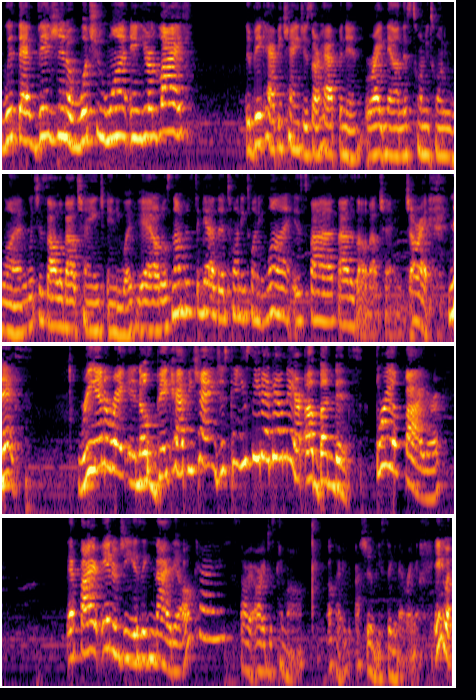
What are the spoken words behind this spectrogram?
with that vision of what you want in your life, the big happy changes are happening right now in this 2021, which is all about change anyway. If you add all those numbers together, 2021 is five. Five is all about change. All right. Next, reiterating those big happy changes. Can you see that down there? Abundance. Three of fire. That fire energy is ignited. Okay. Sorry, Ari just came on. Okay, I shouldn't be singing that right now. Anyway,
